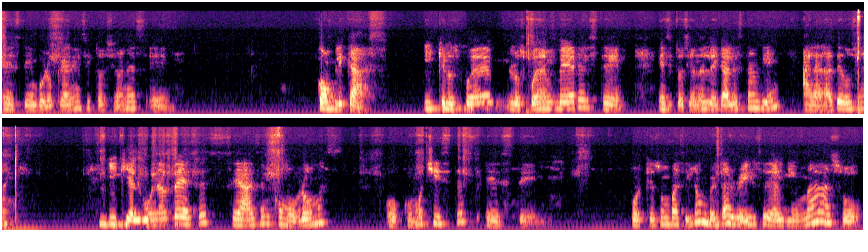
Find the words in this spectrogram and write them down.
este, involucrar en situaciones eh, complicadas y que los, puede, los pueden ver este, en situaciones legales también a la edad de 12 años. Y que algunas veces se hacen como bromas o como chistes, este, porque es un vacilón, ¿verdad? Reírse de alguien más o,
